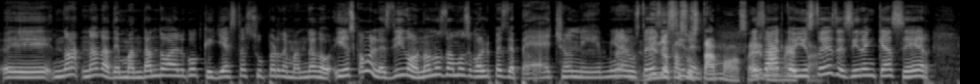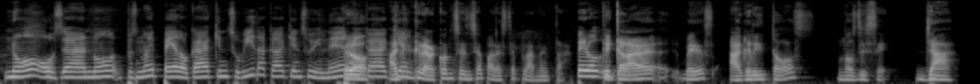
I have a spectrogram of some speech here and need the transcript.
eh, no, nada, demandando algo que ya está súper demandado. Y es como les digo, no nos damos golpes de pecho, ni, miren, ustedes ni nos deciden. asustamos, eh, Exacto, y ustedes deciden qué hacer. No, o sea, no, pues no hay pedo, cada quien su vida, cada quien su dinero, Pero cada hay quien... que crear conciencia para este planeta. Pero Que cada vez a gritos nos dice, ya,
